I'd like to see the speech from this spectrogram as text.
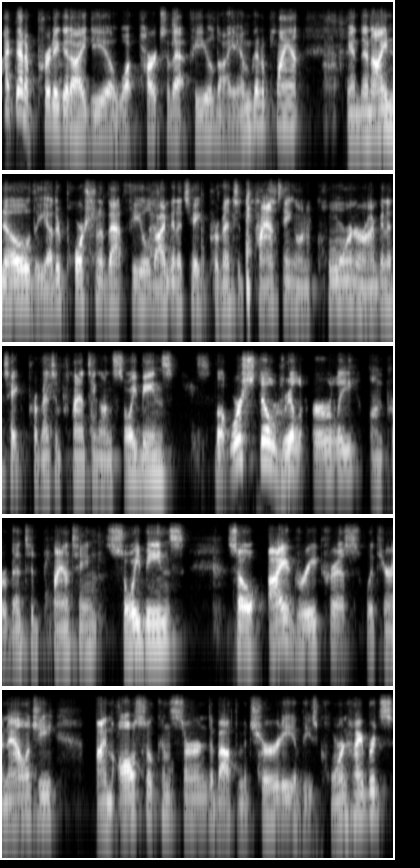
I've got a pretty good idea what parts of that field I am going to plant. And then I know the other portion of that field, I'm going to take prevented planting on corn or I'm going to take prevented planting on soybeans. But we're still real early on prevented planting soybeans. So I agree, Chris, with your analogy. I'm also concerned about the maturity of these corn hybrids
